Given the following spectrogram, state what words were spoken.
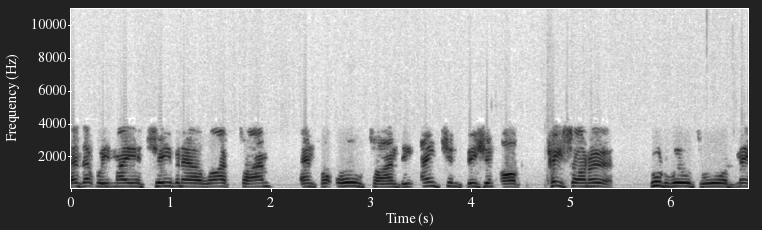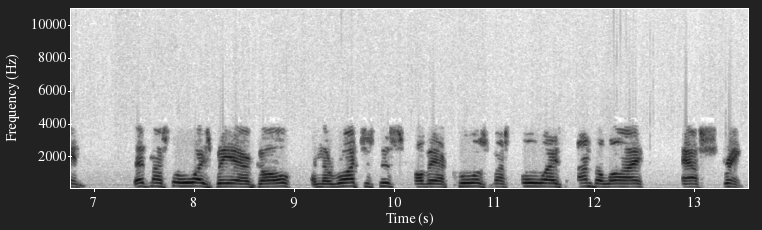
and that we may achieve in our lifetime and for all time the ancient vision of peace on earth, goodwill toward men. That must always be our goal, and the righteousness of our cause must always underlie our strength.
